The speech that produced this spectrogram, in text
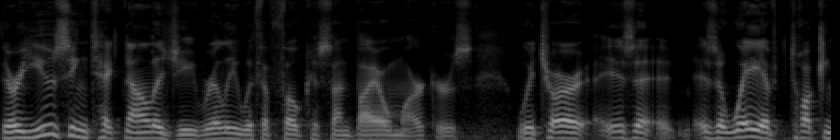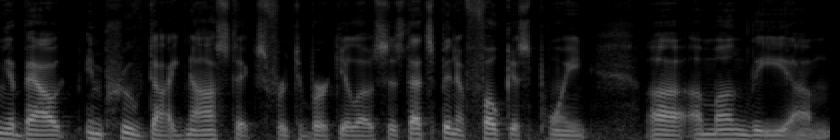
They're using technology really with a focus on biomarkers, which are is a is a way of talking about improved diagnostics for tuberculosis. That's been a focus point uh, among the um,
